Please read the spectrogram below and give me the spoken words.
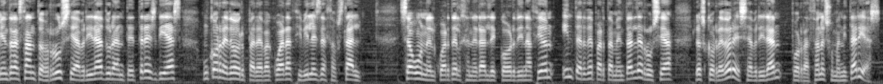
Mientras tanto, Rusia abrirá durante tres días un corredor para evacuar a civiles de Azovstal. Según el cuartel general de coordinación interdepartamental de Rusia, los corredores se abrirán por razones humanitarias.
